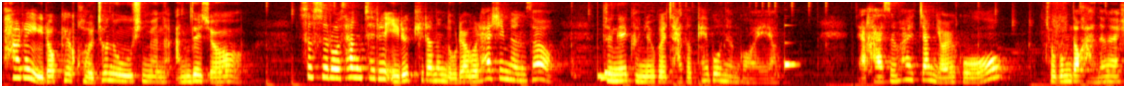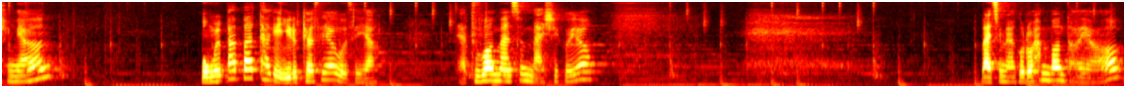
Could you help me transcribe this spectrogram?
팔에 이렇게 걸쳐 놓으시면 안 되죠. 스스로 상체를 일으키려는 노력을 하시면서 등의 근육을 자극해 보는 거예요. 자, 가슴 활짝 열고 조금 더 가능하시면 몸을 빳빳하게 일으켜 세워보세요. 자, 두 번만 숨 마시고요. 마지막으로 한 번 더요.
